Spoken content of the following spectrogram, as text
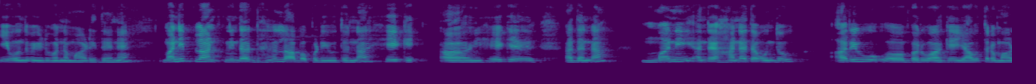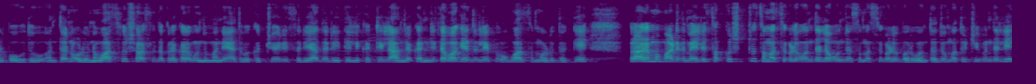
ಈ ಒಂದು ವಿಡಿಯೋವನ್ನು ಮಾಡಿದ್ದೇನೆ. ಮನಿ ಪ್ಲಾಂಟ್ನಿಂದ ಧನ ಲಾಭ ಪಡೆಯುವುದನ್ನು ಹೇಗೆ ಹೇಗೆ ಅದನ್ನು ಮನಿ ಅಂದರೆ ಹಣದ ಒಂದು ಅರಿವು ಬರುವ ಹಾಗೆ ಯಾವ ಥರ ಮಾಡಬಹುದು ಅಂತ ನೋಡೋಣ. ವಾಸ್ತುಶಾಸ್ತ್ರದ ಪ್ರಕಾರ ಒಂದು ಮನೆ ಅಥವಾ ಕಚೇರಿ ಸರಿಯಾದ ರೀತಿಯಲ್ಲಿ ಕಟ್ಟಿಲ್ಲ ಅಂದರೆ ಖಂಡಿತವಾಗಿ ಅದರಲ್ಲಿ ವಾಸ ಮಾಡೋದಕ್ಕೆ ಪ್ರಾರಂಭ ಮಾಡಿದ ಮೇಲೆ ಸಾಕಷ್ಟು ಸಮಸ್ಯೆಗಳು, ಒಂದಲ್ಲ ಒಂದು ಸಮಸ್ಯೆಗಳು ಬರುವಂಥದ್ದು ಮತ್ತು ಜೀವನದಲ್ಲಿ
